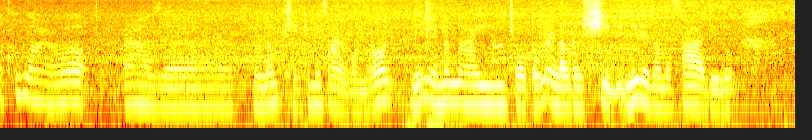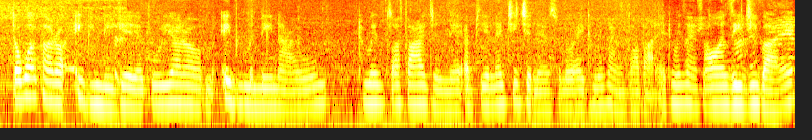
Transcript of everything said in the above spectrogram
အခုကတော့ rehearsal မလုပ်ခင်ခဏစားရပါတော့နေ့လယ်2နာရီကျော်3နာရီလောက်တော့ရှိပြီနေ့လယ်ကမစားရသေးလို့တော့ကတော့အိပ်ပြီးနေခဲ့တယ်ကိုရီးယားတော့အိပ်ပြီးမနေနိုင်ဘူးထမင်းသွားစားခြင်းနဲ့အပြင်လည်းကြည့်ခြင်းနဲ့ဆိုလို့အဲ့ထမင်းဆိုင်သွားပါတယ်ထမင်းဆိုင်ဆောင်းစည်းကြီးပါတယ်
